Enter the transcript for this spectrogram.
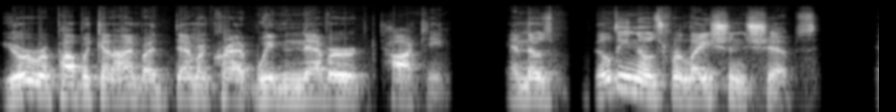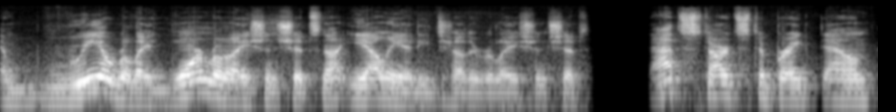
You're a Republican. I'm a Democrat. We're never talking. And those building those relationships and real relate warm relationships, not yelling at each other relationships that starts to break down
